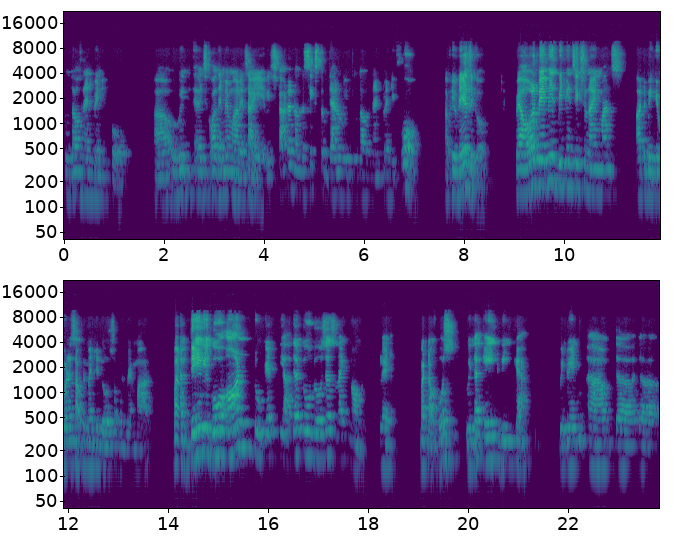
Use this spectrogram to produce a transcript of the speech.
2024, uh, with, it's called MMR SIA, which started on the 6th of January 2024, a few days ago, where all babies between 6 to 9 months are to be given a supplementary dose of MMR, but they will go on to get the other two doses like normal later. But of course, with the eight-week gap between uh, the, the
